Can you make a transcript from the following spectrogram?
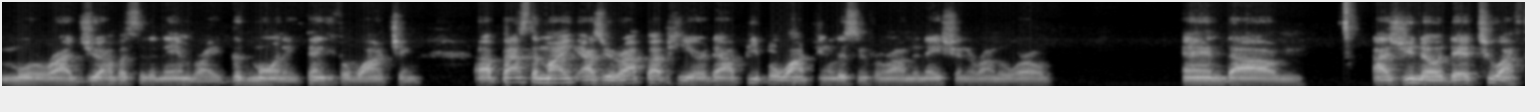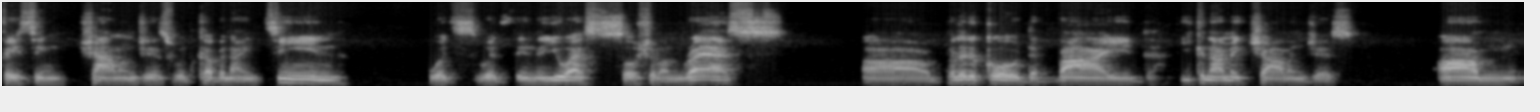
Muraju, I hope I said the name right. Good morning. Thank you for watching. Uh, Pastor Mike, as we wrap up here, there are people watching and listening from around the nation, around the world. And um, as you know, they too are facing challenges with COVID 19, with, with in the US, social unrest, uh, political divide, economic challenges. Um,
